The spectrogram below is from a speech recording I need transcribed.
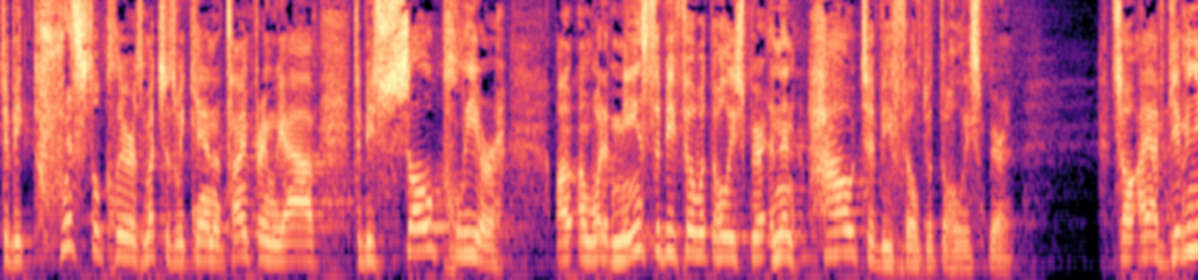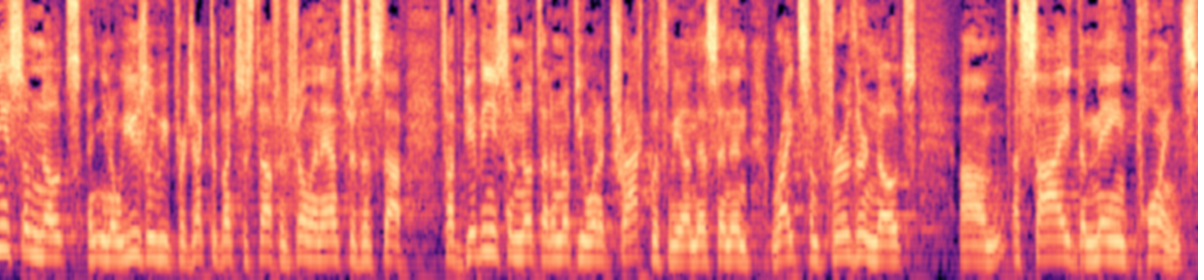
to be crystal clear as much as we can, in the time frame we have, to be so clear on, on what it means to be filled with the Holy Spirit and then how to be filled with the Holy Spirit. So I, have given you some notes, and you know, usually we project a bunch of stuff and fill in answers and stuff. So I've given you some notes. I don't know if you want to track with me on this and then write some further notes um, aside the main points.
